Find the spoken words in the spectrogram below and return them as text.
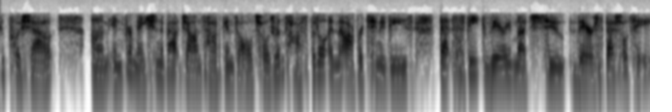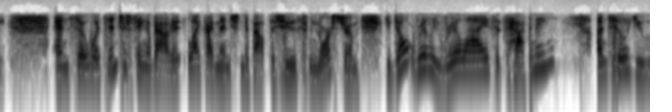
to push out um, information about Johns Hopkins All Children's Hospital and the opportunities that speak very much to their specialty. And so, what's interesting about it, like I mentioned about the shoes from Nordstrom, you don't really realize it's happening until you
